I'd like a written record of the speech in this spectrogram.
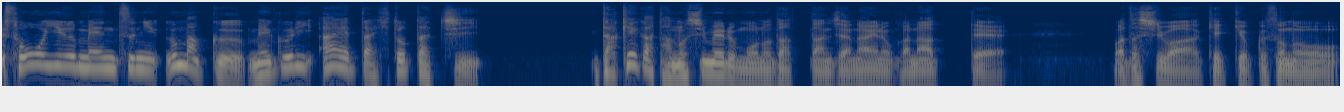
そういうメンツにうまく巡り会えた人たちだけが楽しめるものだったんじゃないのかなって、私は結局その、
